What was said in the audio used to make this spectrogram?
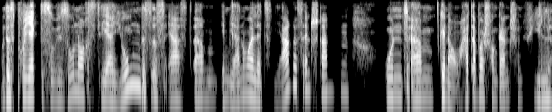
Und das Projekt ist sowieso noch sehr jung. Das ist erst ähm, im Januar letzten Jahres entstanden und ähm, genau, hat aber schon ganz schön viel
